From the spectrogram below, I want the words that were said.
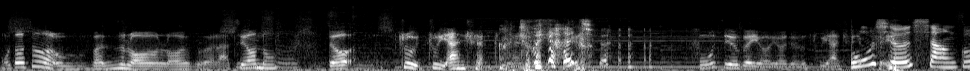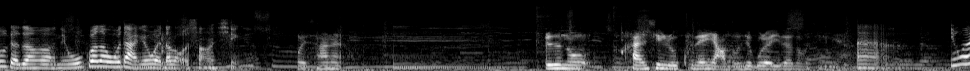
我倒真的勿是老老搿个啦，只要侬不要注注意安全，注意安全。我只有个要要就是注意安全。我就想过搿种问题，我觉着我大概会得老伤心的。为啥呢？就是侬含辛茹苦的养大，就过了一个同性恋。哎，因为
